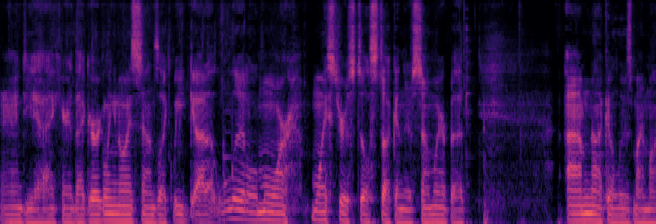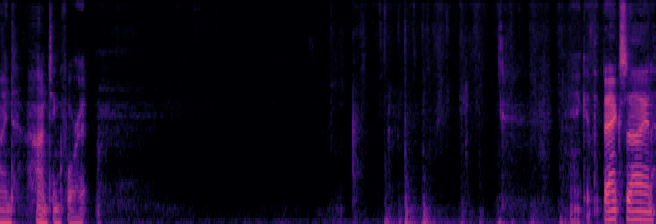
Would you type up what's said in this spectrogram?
And yeah, I hear that gurgling noise. Sounds like we got a little more moisture still stuck in there somewhere, but I'm not going to lose my mind hunting for it. get the backside.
